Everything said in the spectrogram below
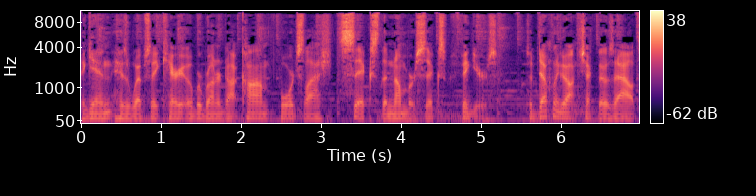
Again, his website, karyoberbrunner.com forward slash six, the number six figures. So definitely go out and check those out.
